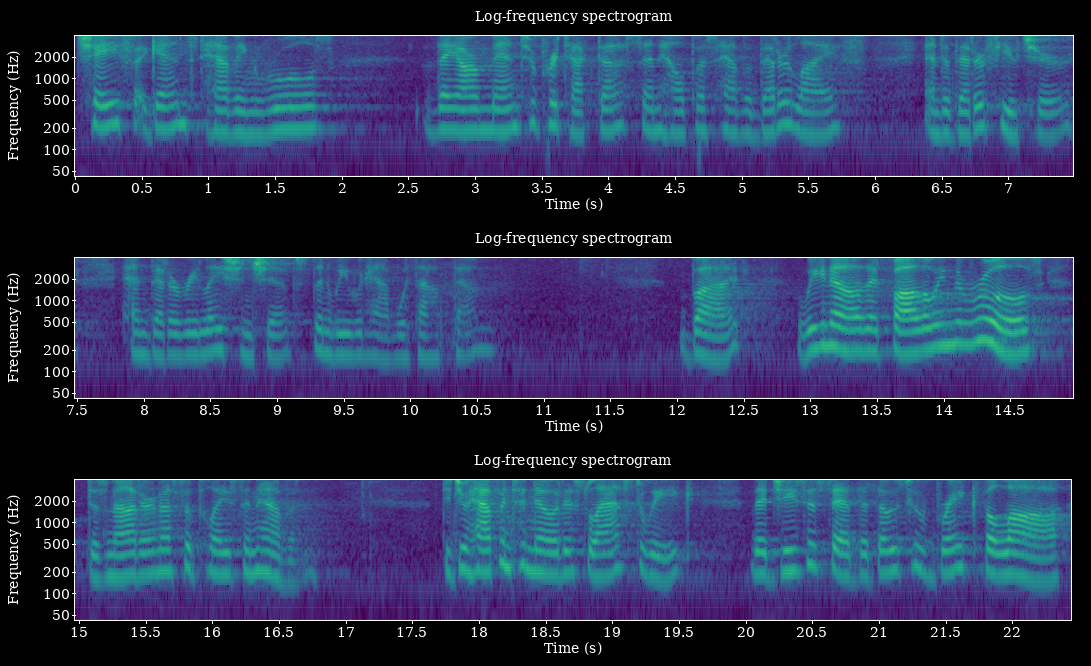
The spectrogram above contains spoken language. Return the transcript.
chafe against having rules, they are meant to protect us and help us have a better life and a better future and better relationships than we would have without them. But we know that following the rules does not earn us a place in heaven. Did you happen to notice last week that Jesus said that those who break the law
